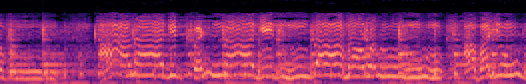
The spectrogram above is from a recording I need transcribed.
அவன். ஆணாகி பெண்ணாகி நின்றானவன் அவன். அவையும்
